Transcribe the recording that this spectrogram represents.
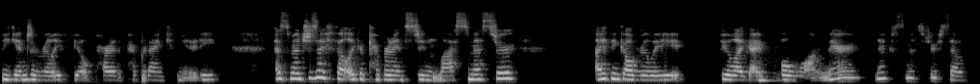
begin to really feel part of the Pepperdine community. As much as I felt like a Pepperdine student last semester, I think I'll really feel like I mm-hmm. belong there next semester. So,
